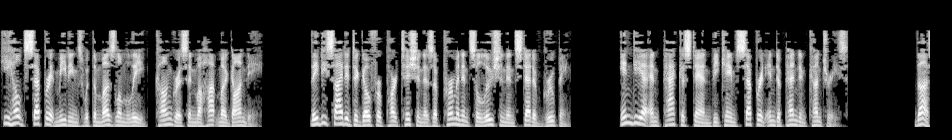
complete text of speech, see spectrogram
He held separate meetings with the Muslim League, Congress and Mahatma Gandhi. They decided to go for partition as a permanent solution instead of grouping. India and Pakistan became separate independent countries. Thus,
